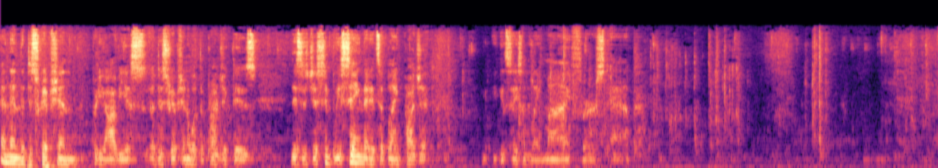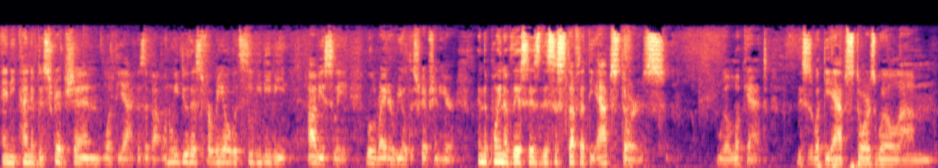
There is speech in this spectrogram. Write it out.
And then the description, pretty obvious, a description of what the project is. This is just simply saying that it's a blank project. You could say something like my first app. Any kind of description, what the app is about. When we do this for real with CBDB, obviously, we'll write a real description here. And the point of this is this is stuff that the app stores will look at. This is what the app stores will um,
